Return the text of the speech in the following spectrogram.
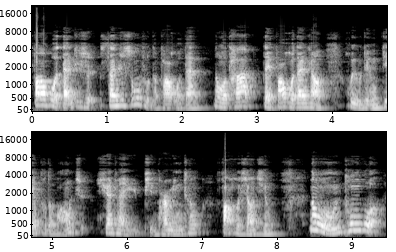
发货单，这是三只松鼠的发货单，那么它在发货单上会有这种店铺的网址、宣传语、品牌名称、发货详情。那么我们通过，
